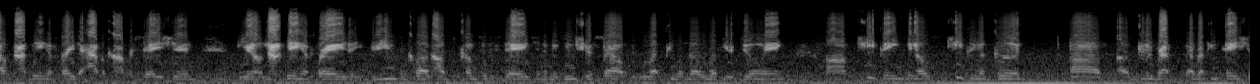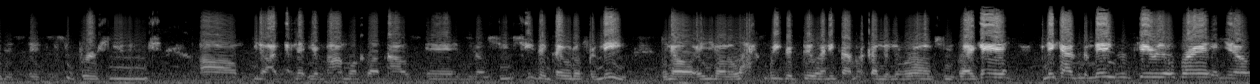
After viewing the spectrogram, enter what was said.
out, not being afraid to have a conversation, you know, not being afraid that you're using Clubhouse to come to the stage and introduce yourself and let people know what you're doing um, keeping you know keeping a good um, a good rep, a reputation is, is super huge. Um, you know, I, I met your mom on Clubhouse, and you know she she's been pivotal for me. You know, and you know the last week or two, anytime I come in the room, she's like, "Hey, Nick has an amazing cereal brand," and you know,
